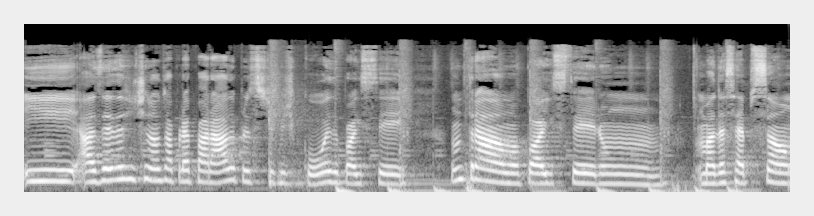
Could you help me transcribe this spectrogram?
E às vezes a gente não está preparado para esse tipo de coisa, pode ser um trauma, pode ser um, uma decepção,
